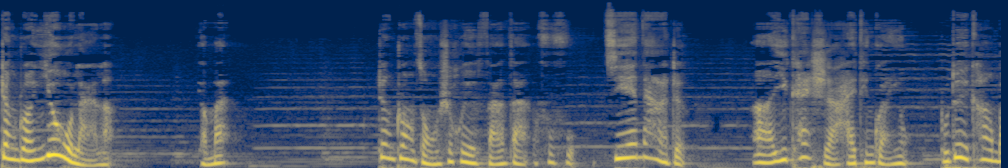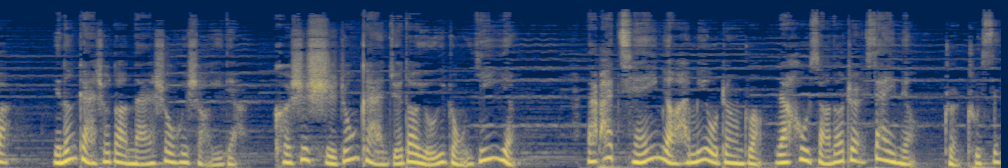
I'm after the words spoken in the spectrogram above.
症状又来了，要慢。症状总是会反反复复，接纳着。啊，一开始啊还挺管用，不对抗吧，也能感受到难受会少一点。可是始终感觉到有一种阴影，哪怕前一秒还没有症状，然后想到这儿，下一秒准出现。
